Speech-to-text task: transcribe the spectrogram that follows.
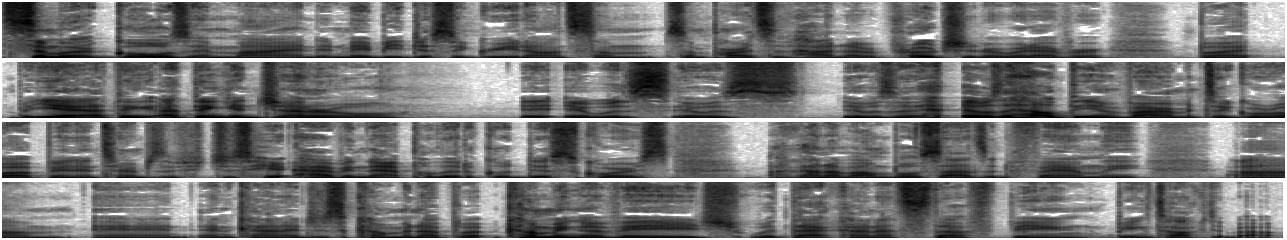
similar goals in mind and maybe disagreed on some some parts of how to approach it or whatever. But but yeah, I think I think in general it, it, was it was it was a it was a healthy environment to grow up in in terms of just having that political discourse uh, kind of on both sides of the family um, and and kind of just coming up coming of age with that kind of stuff being being talked about.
